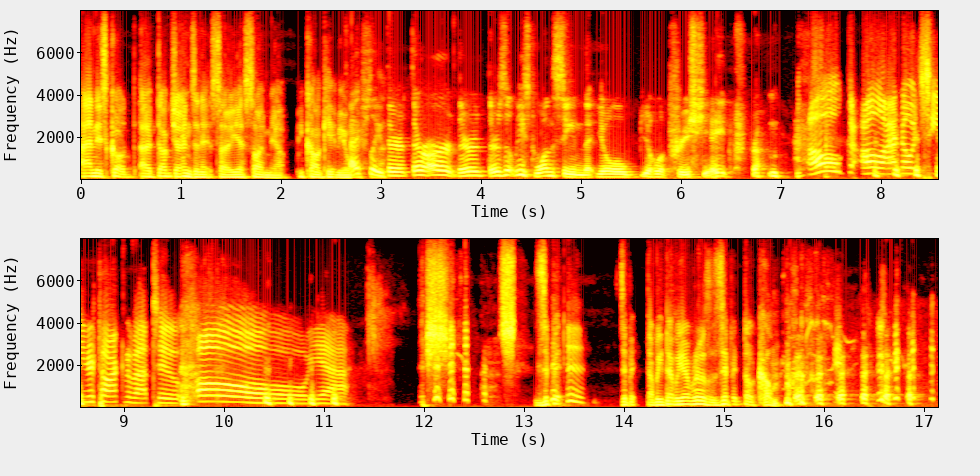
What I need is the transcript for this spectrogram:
and it's got uh, Doug Jones in it. So yeah, sign me up. You can't keep me away. Actually, from there there are there there's at least one scene that you'll you'll appreciate from. Oh, oh, I know what scene you're talking about too. Oh, yeah. zip it, zip it, www.zipit.com.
